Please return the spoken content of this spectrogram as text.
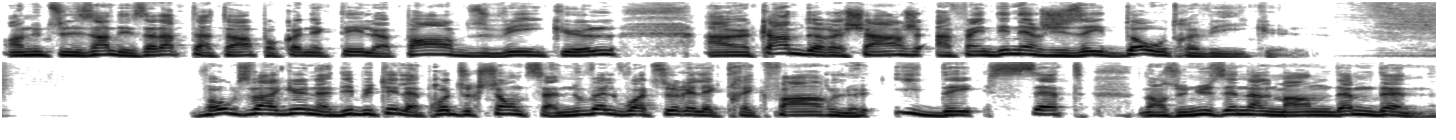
en utilisant des adaptateurs pour connecter le port du véhicule à un câble de recharge afin d'énergiser d'autres véhicules. Volkswagen a débuté la production de sa nouvelle voiture électrique phare, le ID7, dans une usine allemande d'Emden.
